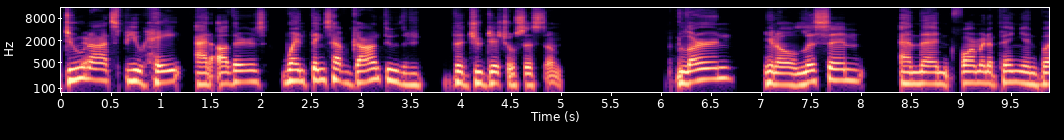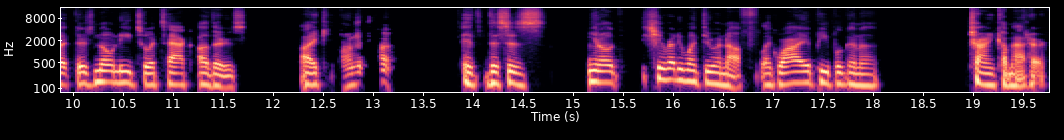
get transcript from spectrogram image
do Yeah. not spew hate at others when things have gone through the, the judicial system. Learn you know listen and then form an opinion but there's no need to attack others. Like 100%. if this is you know she already went through enough. Like why are people gonna try and come at her?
